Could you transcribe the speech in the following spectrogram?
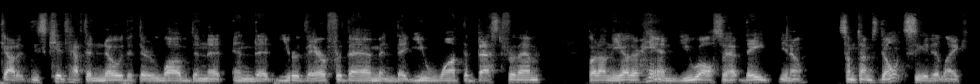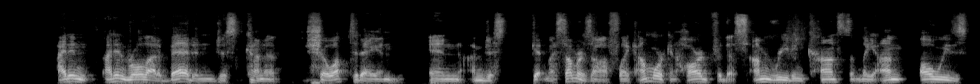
got to, these kids have to know that they're loved and that and that you're there for them and that you want the best for them. But on the other hand, you also have they, you know, sometimes don't see it at like I didn't I didn't roll out of bed and just kind of show up today and and I'm just getting my summers off. Like I'm working hard for this. I'm reading constantly. I'm always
